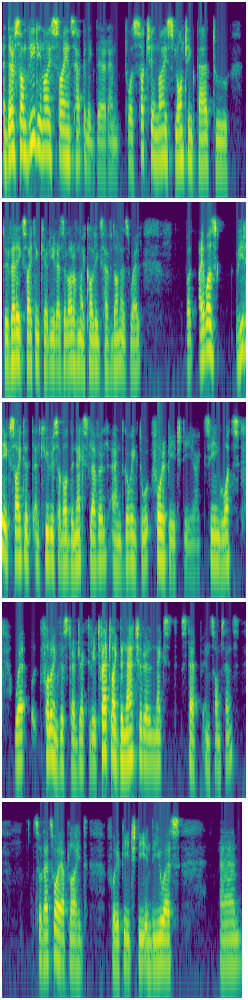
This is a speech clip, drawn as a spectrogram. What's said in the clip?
and there's some really nice science happening there. And it was such a nice launching pad to to a very exciting career, as a lot of my colleagues have done as well. But I was really excited and curious about the next level and going to for a PhD, like seeing what's where following this trajectory. It felt like the natural next step in some sense. So that's why I applied for a PhD in the US. And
